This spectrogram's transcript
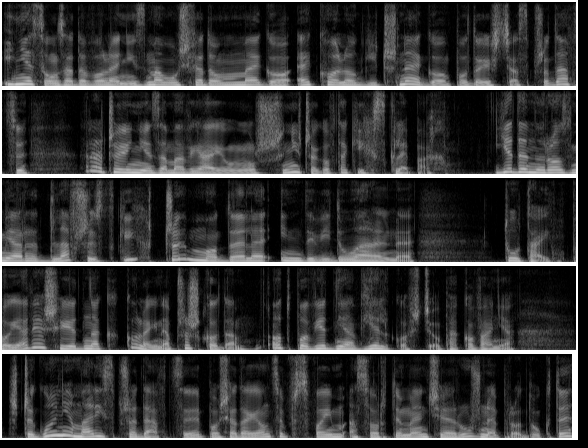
i nie są zadowoleni z mało świadomego, ekologicznego podejścia sprzedawcy, raczej nie zamawiają już niczego w takich sklepach. Jeden rozmiar dla wszystkich czy modele indywidualne – Tutaj pojawia się jednak kolejna przeszkoda odpowiednia wielkość opakowania. Szczególnie mali sprzedawcy, posiadający w swoim asortymencie różne produkty,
